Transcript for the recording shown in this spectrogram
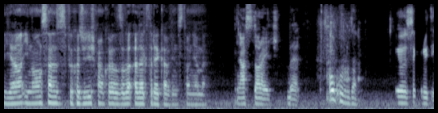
Ja i Nonsens wychodziliśmy akurat z ele- elektryka, więc to nie my. Na storage. B. O kurde. Security.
